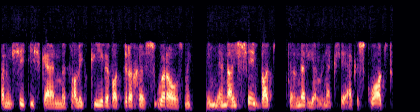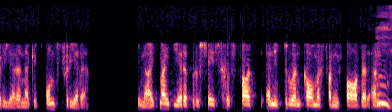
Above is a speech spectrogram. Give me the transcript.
van die CT scan met al die kliere wat terug is oral nie. En en hy sê wat hinder jou en ek sê ek is kwaad vir die Here en ek het onvrede. En hy het my deur 'n proses gevat in die troonkamer van die Vader in. Mm,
